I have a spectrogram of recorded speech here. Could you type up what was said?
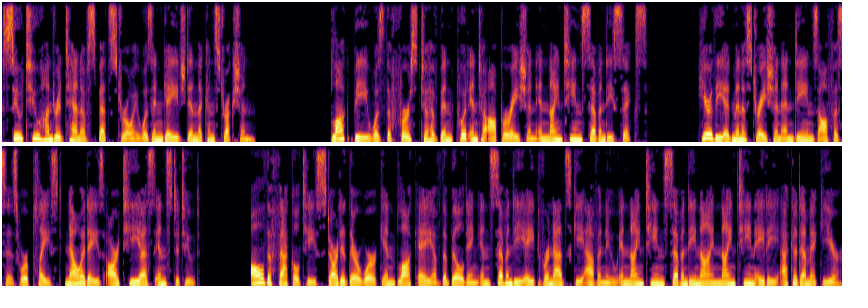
Su-210 of Spetsstroy was engaged in the construction. Block B was the first to have been put into operation in 1976. Here the administration and dean's offices were placed nowadays RTS Institute. All the faculties started their work in Block A of the building in 78 Vernadsky Avenue in 1979–1980 academic year.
